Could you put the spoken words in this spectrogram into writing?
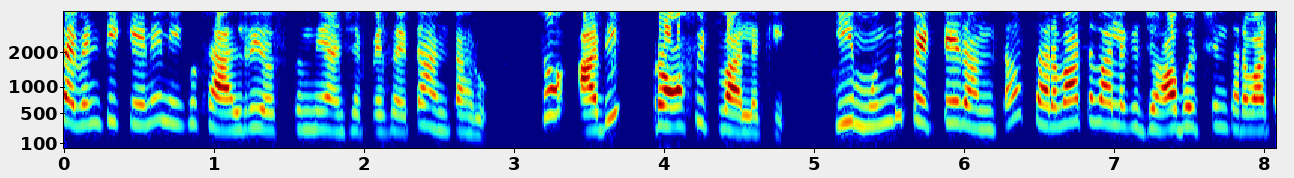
సెవెంటీ కేనే నీకు శాలరీ వస్తుంది అని చెప్పేసి అయితే అంటారు. సో అది ప్రాఫిట్ వాళ్ళకి. ఈ ముందు పెట్టేదంతా తర్వాత వాళ్ళకి జాబ్ వచ్చిన తర్వాత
